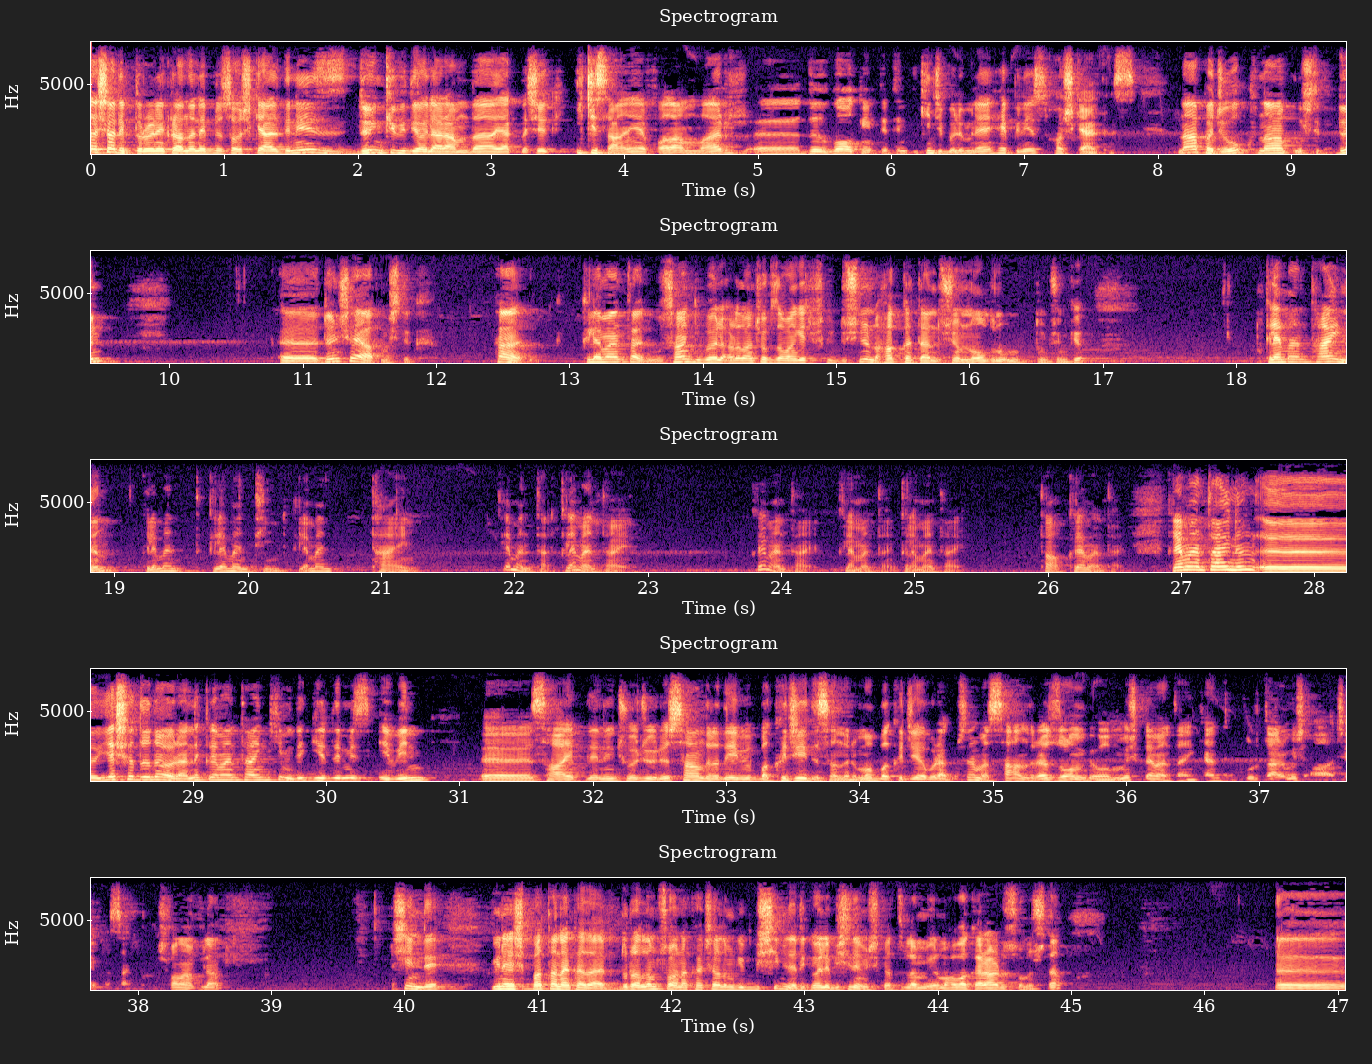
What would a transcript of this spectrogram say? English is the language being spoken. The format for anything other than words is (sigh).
Arkadaşlar Diptor'un ekrandan hepiniz hoş geldiniz. Dünkü videoyla aramda yaklaşık 2 saniye falan var. Ee, The Walking Dead'in ikinci bölümüne hepiniz hoş geldiniz. Ne yapacağız? Ne yapmıştık dün? Ee, dün şey yapmıştık. Ha, Clementine. Sanki böyle aradan çok zaman geçmiş gibi düşünüyorum hakikaten düşünüyorum. Ne olduğunu unuttum çünkü. Clementine'ın Clement, Clementine, Clementine, Clementine, Clementine, Clementine, Clementine, Clementine. Tamam Clementine. Clementine'ın e, yaşadığını öğrendik. Clementine kimdi? Girdiğimiz evin e, sahiplerinin çocuğuydu. Sandra diye bir bakıcıydı sanırım. O bakıcıya bırakmışlar ama Sandra zombi olmuş. Clementine kendini kurtarmış. Ağaç evine saklamış falan filan. Şimdi güneş batana kadar duralım sonra kaçalım gibi bir şey mi dedik? Öyle bir şey demiştik hatırlamıyorum. Hava karardı sonuçta. Ee,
